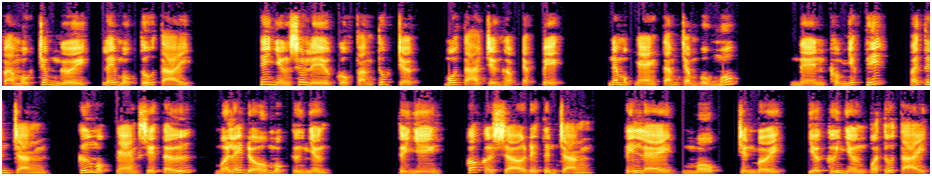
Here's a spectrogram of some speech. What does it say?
và 100 người lấy một tú tài. Thế nhưng số liệu của Phan Thúc Trực mô tả trường hợp đặc biệt năm 1841 nên không nhất thiết phải tin rằng cứ một ngàn sĩ tử mới lấy đổ một cử nhân. Tuy nhiên, có cơ sở để tin rằng tỷ lệ 1 trên 10 giữa cử nhân và tú tài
